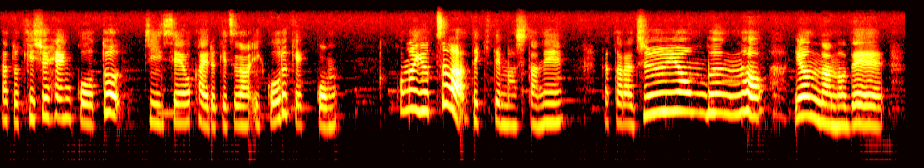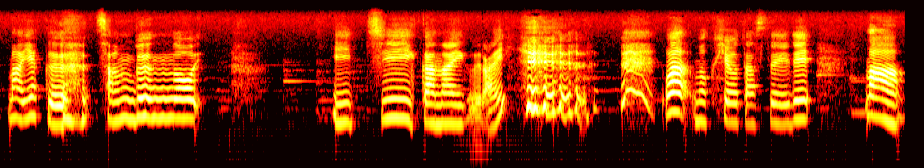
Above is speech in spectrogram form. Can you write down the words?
あと機種変更と人生を変える決断イコール結婚。この4つはできてましたね。だから14分の4なのでまあ約 3分の1いかないぐらい は目標達成でまあ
